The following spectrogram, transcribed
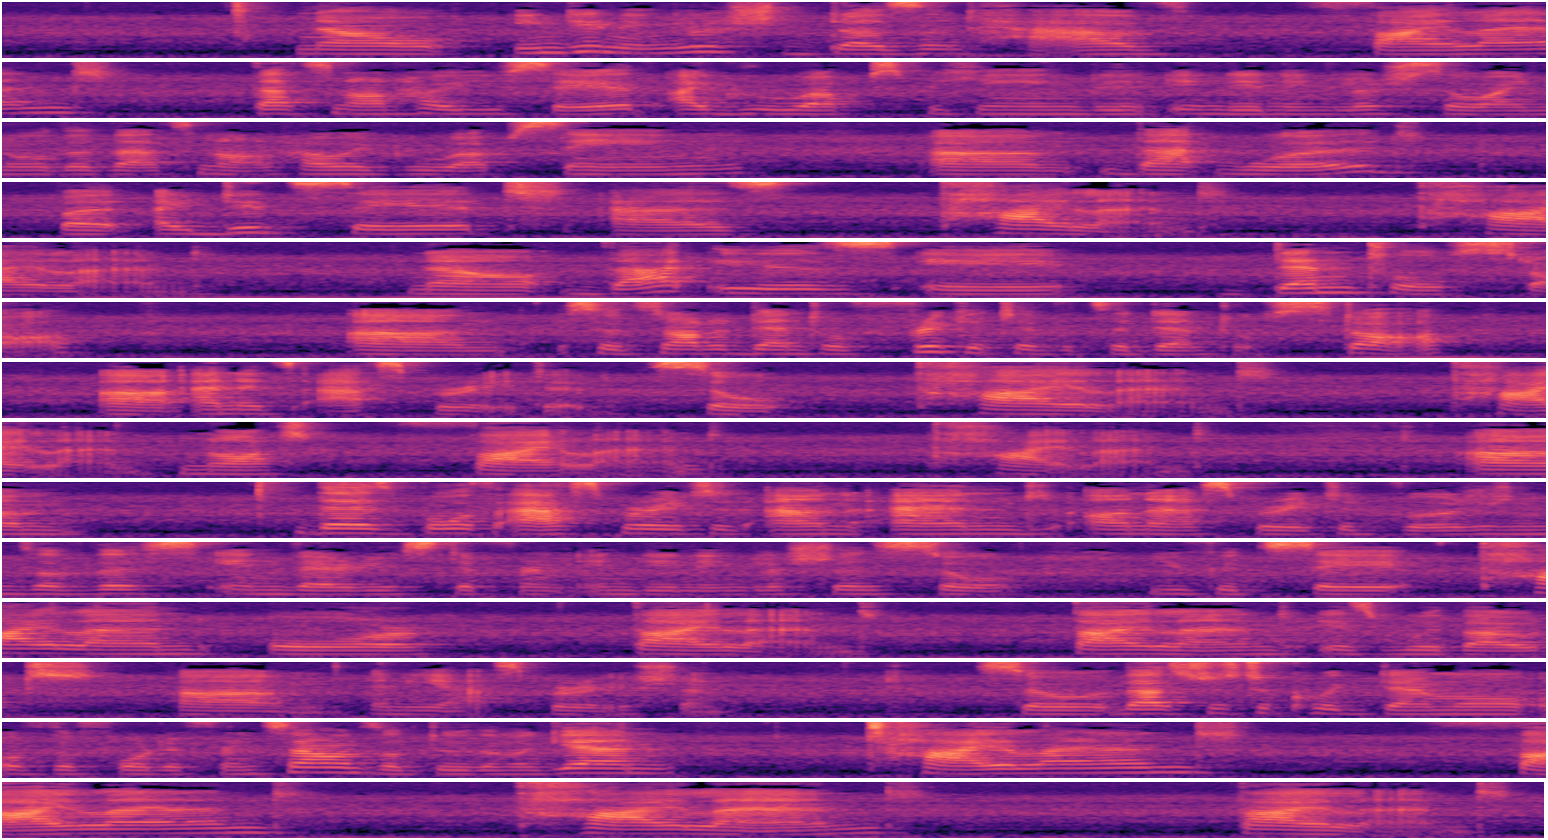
Now, Indian English doesn't have Thailand. That's not how you say it. I grew up speaking Indian English, so I know that that's not how I grew up saying um, that word. But I did say it as Thailand. Thailand. Now, that is a dental stop um, so it's not a dental fricative, it's a dental stop, uh, and it's aspirated. So Thailand, Thailand, not Thailand, Thailand. Um, there's both aspirated and, and unaspirated versions of this in various different Indian Englishes. So you could say Thailand or Thailand. Thailand is without um, any aspiration. So that's just a quick demo of the four different sounds. I'll do them again. Thailand, Thailand, Thailand, Thailand.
